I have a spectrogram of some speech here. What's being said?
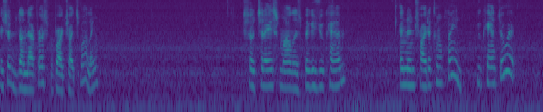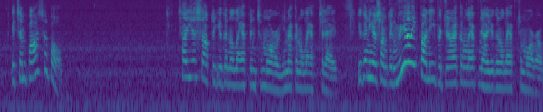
I should have done that first before I tried smiling. So today, smile as big as you can and then try to complain. You can't do it. It's impossible. Tell yourself that you're going to laugh in tomorrow. You're not going to laugh today. You're going to hear something really funny, but you're not going to laugh now. You're going to laugh tomorrow.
